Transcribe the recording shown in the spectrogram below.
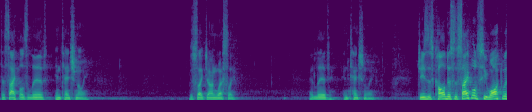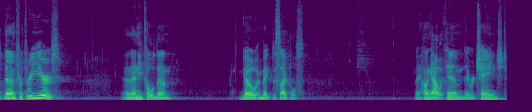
disciples live intentionally. Just like John Wesley, they live intentionally. Jesus called his disciples, he walked with them for three years. And then he told them, Go and make disciples. They hung out with him, they were changed.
